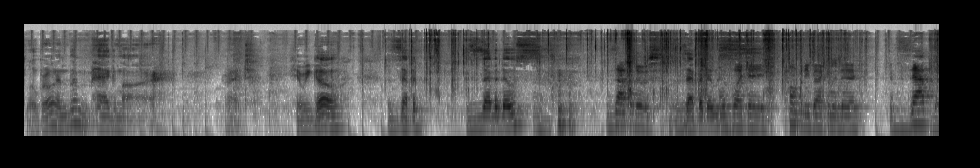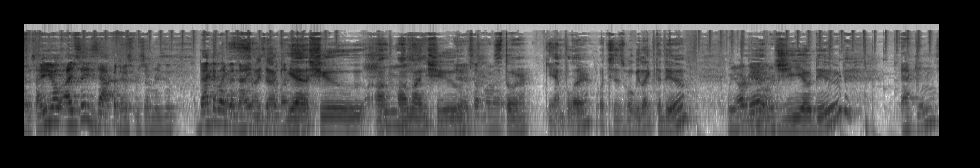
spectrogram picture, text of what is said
Slowbro and the Magmar. Right. Here we go. Zapad Zabados. Zapdos was like a company back in the day. Zapdos. I, I say Zapdos for some reason. Back in like the 90s, they were Psyduck. like... yeah, shoe, on, online shoe Yeah, like store. Gambler, which is what we like to do. We are gamblers. Geodude. Ekans,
